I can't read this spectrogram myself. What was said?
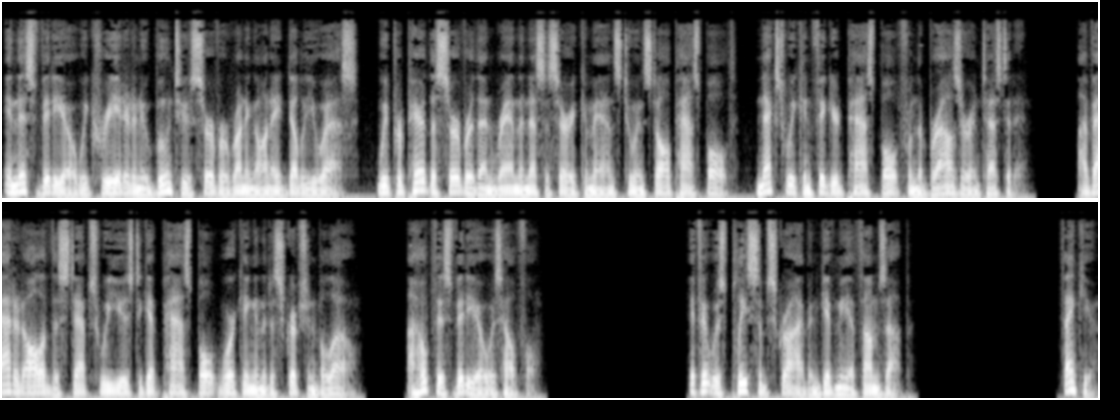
In this video we created an Ubuntu server running on AWS. We prepared the server then ran the necessary commands to install PassBolt. Next we configured PassBolt from the browser and tested it. I've added all of the steps we used to get PassBolt working in the description below. I hope this video was helpful. If it was please subscribe and give me a thumbs up. Thank you.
